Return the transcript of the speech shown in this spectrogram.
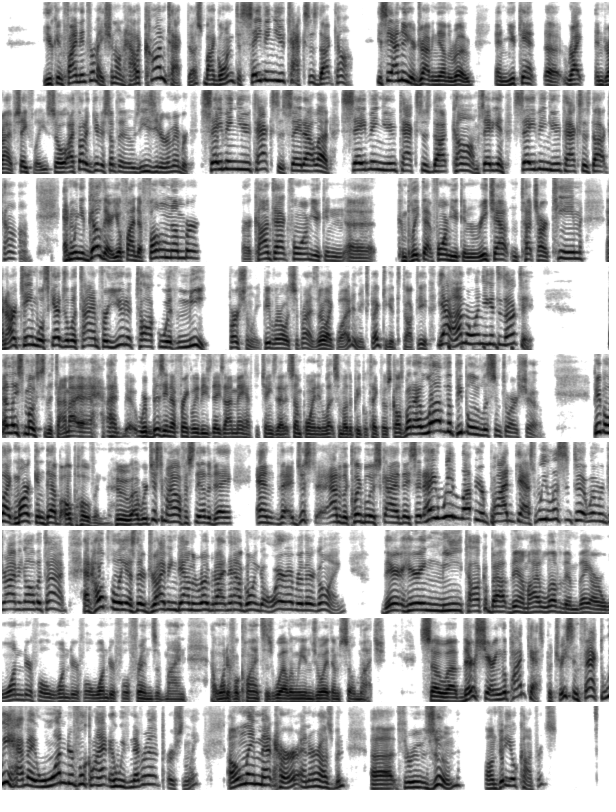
You can find information on how to contact us by going to savingyouTaxes.com. You see, I knew you're driving down the road and you can't uh, write and drive safely. So I thought I'd give you something that was easy to remember. Saving You Taxes. Say it out loud. SavingYouTaxes.com. Say it again. SavingYouTaxes.com. And when you go there, you'll find a phone number or a contact form. You can uh, complete that form. You can reach out and touch our team, and our team will schedule a time for you to talk with me personally. People are always surprised. They're like, well, I didn't expect to get to talk to you. Yeah, I'm the one you get to talk to at least most of the time. I, I, we're busy enough, frankly, these days. I may have to change that at some point and let some other people take those calls. But I love the people who listen to our show. People like Mark and Deb Ophoven, who uh, were just in my office the other day, And the, just out of the clear blue sky, they said, Hey, we love your podcast. We listen to it when we're driving all the time. And hopefully, as they're driving down the road right now, going to wherever they're going, they're hearing me talk about them. I love them. They are wonderful, wonderful, wonderful friends of mine and wonderful clients as well. And we enjoy them so much. So uh, they're sharing the podcast, Patrice. In fact, we have a wonderful client who we've never met personally, only met her and her husband uh, through Zoom on video conference.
